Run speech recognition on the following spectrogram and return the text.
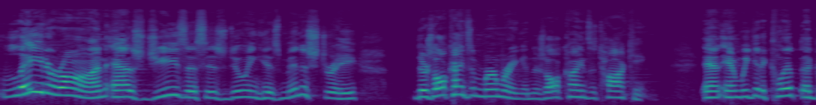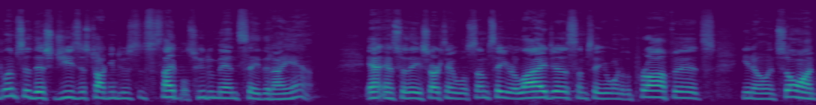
later on, as Jesus is doing his ministry, there's all kinds of murmuring and there's all kinds of talking. And, and we get a, clip, a glimpse of this Jesus talking to his disciples Who do men say that I am? And, and so they start saying, Well, some say you're Elijah, some say you're one of the prophets, you know, and so on.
